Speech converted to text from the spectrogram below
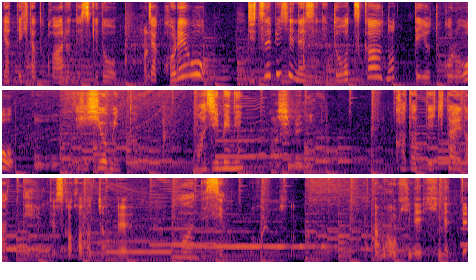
やってきたところあるんですけど、はい。じゃあこれを実ビジネスにどう使うのっていうところをおぜひ塩見と真面目にお真面目に。い語っていきたいなっていですか？語っちゃって。思うんですよ。わかりました。頭をひねりひねって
